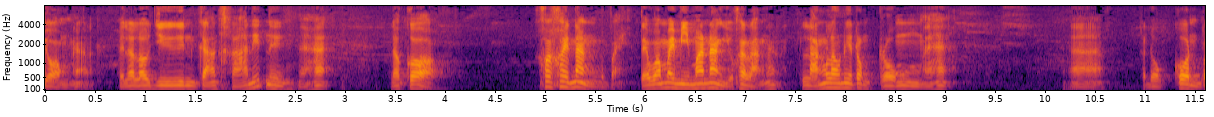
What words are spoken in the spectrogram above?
ยองนะฮะเวลาเรายืนกางขานิดนึงนะฮะแล้วก็ ค่อยๆนั่งลงไป แต่ว่าไม่มีมานั่งอยู่ข้างหลังนะหลังเราเนี่ยต้องตรงนะฮะกระดกก้นไป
